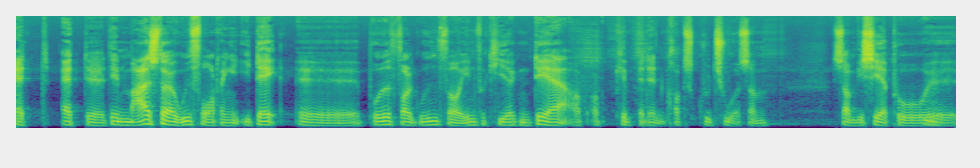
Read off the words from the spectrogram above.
at, at øh, det er en meget større udfordring i dag, øh, både folk uden for og inden for kirken, det er at, at kæmpe med den kropskultur, som, som vi ser på øh,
